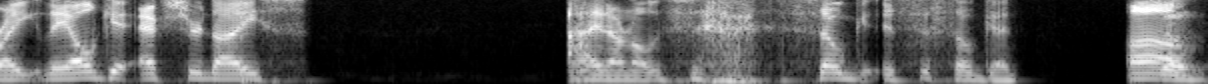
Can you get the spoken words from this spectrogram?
right? They all get extra dice. I don't know. It's, it's so it's just so good. Um, so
